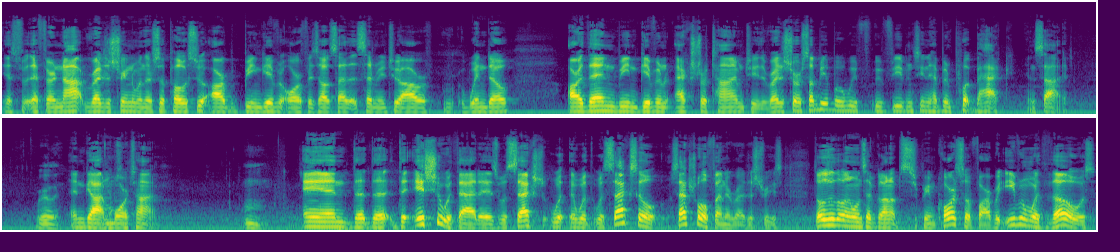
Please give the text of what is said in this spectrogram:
if, if they're not registering when they're supposed to, are being given, or if it's outside that 72 hour window, are then being given extra time to either register. Some people we've, we've even seen have been put back inside Really. and gotten more time. And the, the, the issue with that is with sexual with, with, with sexual sexual offender registries, those are the only ones that have gone up to the Supreme Court so far. But even with those,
